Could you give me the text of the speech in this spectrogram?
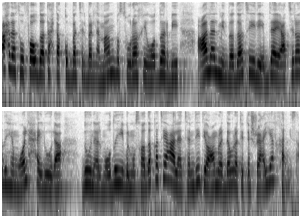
أحدثوا فوضى تحت قبة البرلمان بالصراخ والضرب على المنضدات لإبداء اعتراضهم والحيلولة دون المضي بالمصادقة على تمديد عمر الدورة التشريعية الخامسة.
